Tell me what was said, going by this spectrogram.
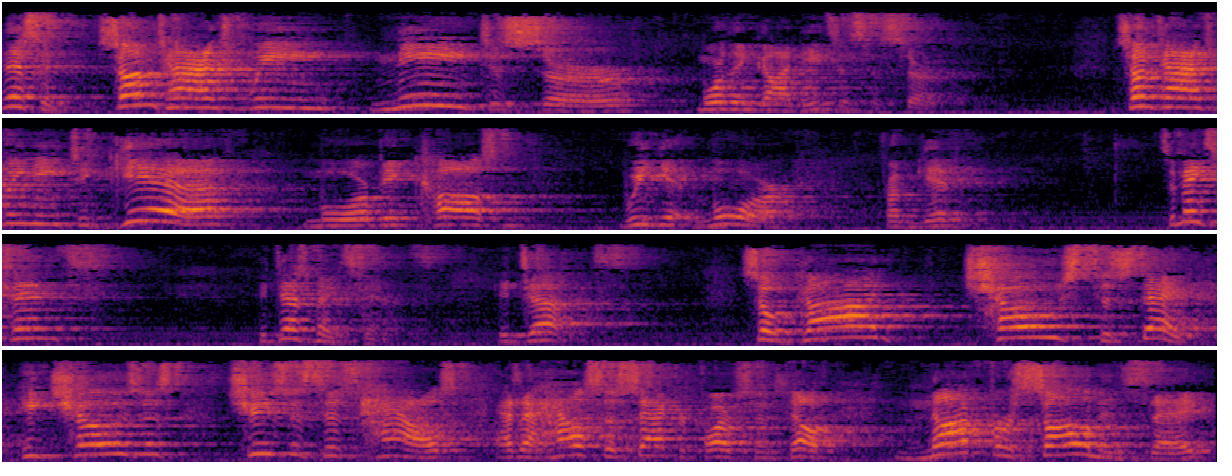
Listen, sometimes we need to serve more than God needs us to serve. Sometimes we need to give more because we get more from giving. Does it make sense? It does make sense. It does. So God chose to stay. He chooses, chooses this house as a house of sacrifice for himself, not for Solomon's sake,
